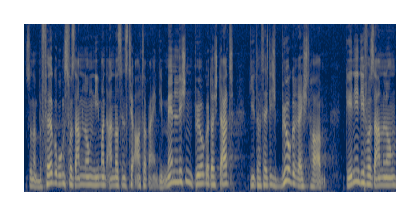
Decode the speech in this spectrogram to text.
so eine Bevölkerungsversammlung niemand anders ins Theater rein. Die männlichen Bürger der Stadt, die tatsächlich Bürgerrecht haben, gehen in die Versammlung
